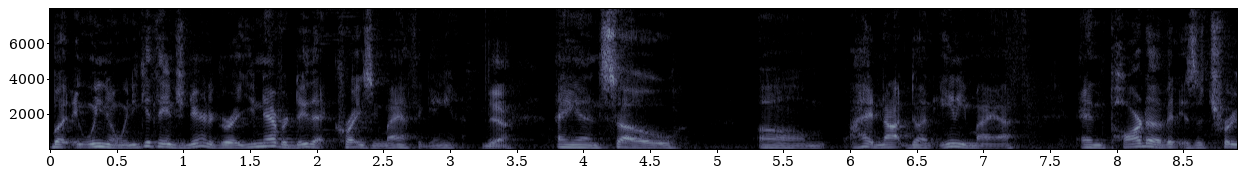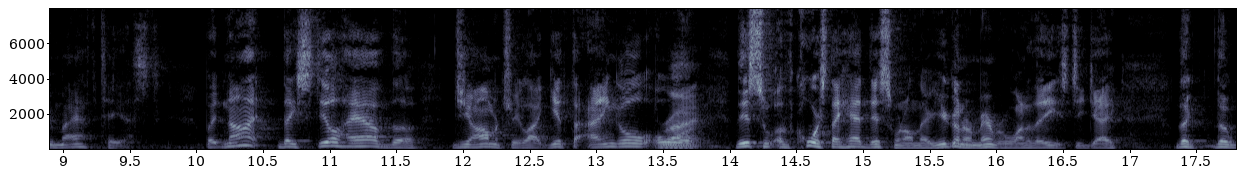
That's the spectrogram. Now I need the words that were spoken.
but it, you know when you get the engineering degree, you never do that crazy math again. Yeah. And so, um, I had not done any math, and part of it is a true math test, but not. They still have the geometry, like get the angle or Right. this. Of course, they had this one on there. You're gonna remember one of these, DJ. The, the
